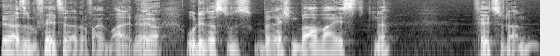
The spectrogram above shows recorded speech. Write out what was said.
Ja. also du fällst ja dann auf einmal, ne? Ja. ohne dass du es berechenbar weißt, ne? fällst du dann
